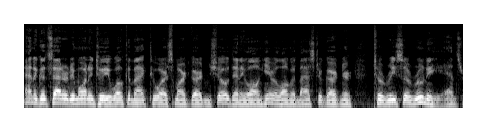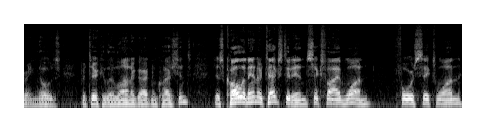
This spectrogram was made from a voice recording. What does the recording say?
And a good Saturday morning to you. Welcome back to our Smart Garden Show. Denny Long here, along with Master Gardener Teresa Rooney, answering those particular lawn and garden questions. Just call it in or text it in 651 461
